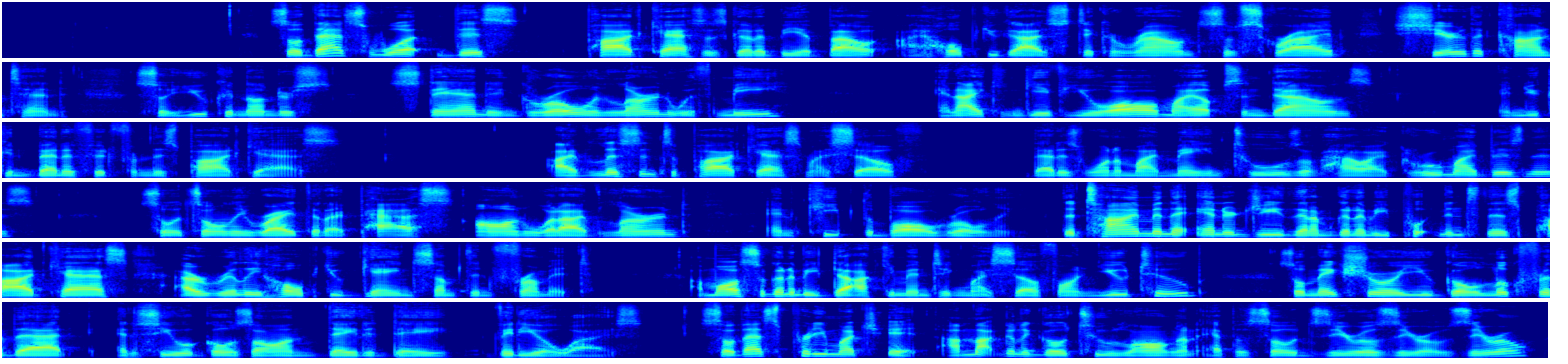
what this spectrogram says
So that's what this podcast is going to be about. I hope you guys stick around, subscribe, share the content so you can understand and grow and learn with me. And I can give you all my ups and downs, and you can benefit from this podcast. I've listened to podcasts myself. That is one of my main tools of how I grew my business. So it's only right that I pass on what I've learned and keep the ball rolling the time and the energy that I'm going to be putting into this podcast, I really hope you gain something from it. I'm also going to be documenting myself on YouTube, so make sure you go look for that and see what goes on day to day video wise. So that's pretty much it. I'm not going to go too long on episode 000,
